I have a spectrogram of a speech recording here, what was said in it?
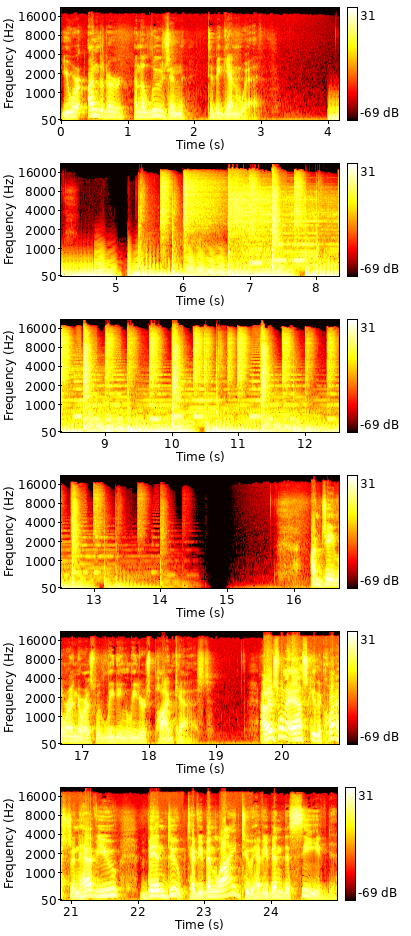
you were under an illusion to begin with. I'm Jay Loren Norris with Leading Leaders Podcast. And I just want to ask you the question Have you been duped? Have you been lied to? Have you been deceived?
